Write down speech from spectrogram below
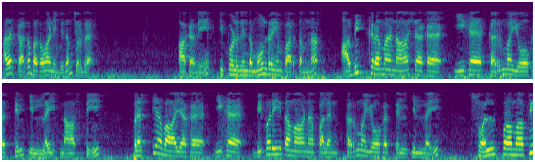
அதற்காக பகவான் இவ்விதம் சொல்றார். ஆகவே இப்பொழுது இந்த மூன்றையும் பார்த்தோம்னா அபிக்கிரம நாசக இக கர்மயோகத்தில் இல்லை நாஸ்தி. பிரத்யவாயக இக விபரீதமான பலன் கர்மயோகத்தில் இல்லை. ஸ்வல்பமபி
